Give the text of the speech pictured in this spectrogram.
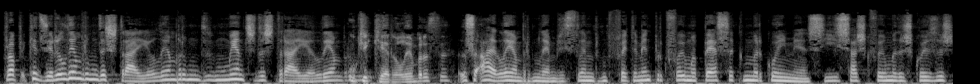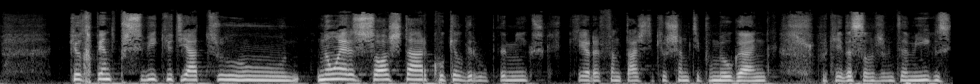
próprio, quer dizer, eu lembro-me da estreia, eu lembro-me de momentos da estreia, lembro O que é que era, lembra-se? Ah, lembro-me, lembro isso, lembro-me perfeitamente porque foi uma peça que me marcou imenso e isso acho que foi uma das coisas que eu de repente percebi que o teatro não era só estar com aquele grupo de amigos que, que era fantástico, eu chamo tipo o meu gangue, porque ainda somos muito amigos,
